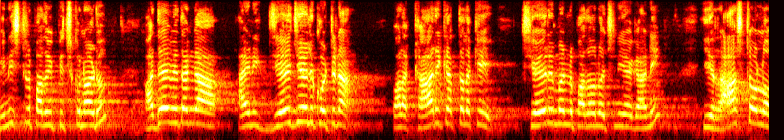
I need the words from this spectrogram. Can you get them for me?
మినిస్టర్ పదవి ఇప్పించుకున్నాడు. అదేవిధంగా ఆయన జేజేలు కొట్టిన వాళ్ళ కార్యకర్తలకి చైర్మన్ పదవులు వచ్చినాయే కానీ ఈ రాష్ట్రంలో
